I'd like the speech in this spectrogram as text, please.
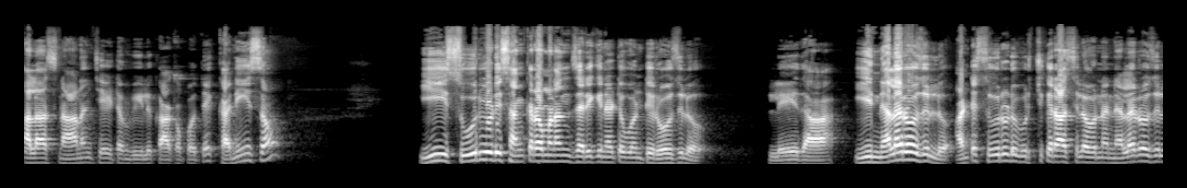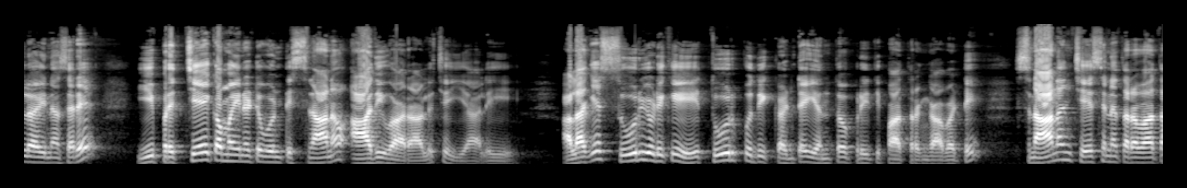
అలా స్నానం చేయటం వీలు కాకపోతే కనీసం ఈ సూర్యుడి సంక్రమణం జరిగినటువంటి రోజులో లేదా ఈ నెల రోజుల్లో అంటే సూర్యుడు వృశ్చిక రాశిలో ఉన్న నెల రోజుల్లో అయినా సరే ఈ ప్రత్యేకమైనటువంటి స్నానం ఆదివారాలు చెయ్యాలి. అలాగే సూర్యుడికి తూర్పు దిక్కు అంటే ఎంతో ప్రీతిపాత్రం కాబట్టి స్నానం చేసిన తర్వాత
